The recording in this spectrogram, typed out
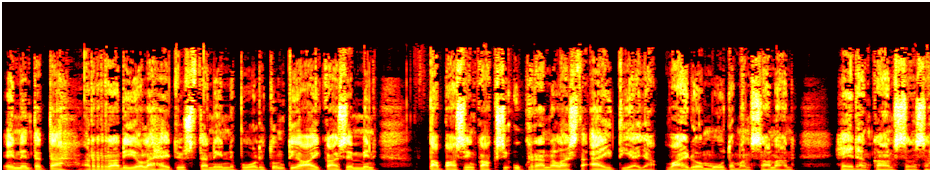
ennen tätä radiolähetystä, niin puoli tuntia aikaisemmin tapasin kaksi ukrainalaista äitiä ja vaihdoin muutaman sanan heidän kanssansa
